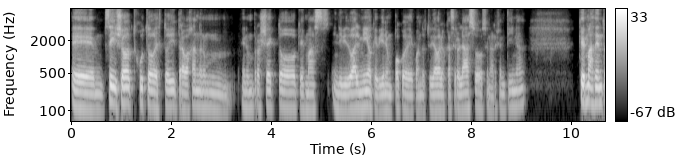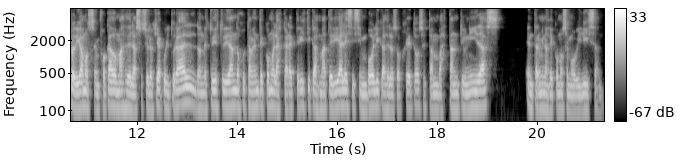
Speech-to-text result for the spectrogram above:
eh, sí, yo justo estoy trabajando en un, en un, proyecto que es más individual mío, que viene un poco de cuando estudiaba los cacerolazos en Argentina, que es más dentro, digamos, enfocado más de la sociología cultural, donde estoy estudiando justamente cómo las características materiales y simbólicas de los objetos están bastante unidas en términos de cómo se movilizan.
